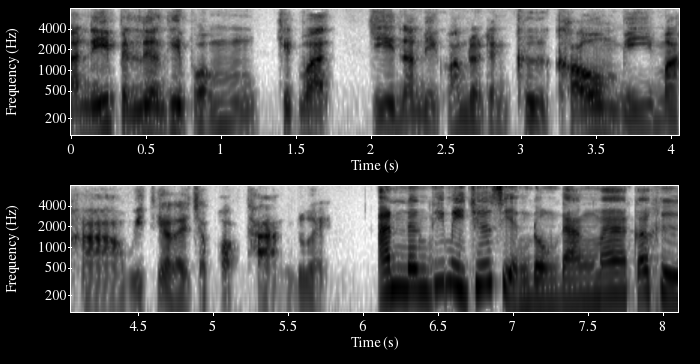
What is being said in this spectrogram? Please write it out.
อันนี้เป็นเรื่องที่ผมคิดว่า จีนนั้นมีความโดดเด่นคือเขามีมหาวิทยาลัยเฉพาะทางด้วย อันหนึ่งที่มีชื่อเสียงโด่งดังมากก็คือ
